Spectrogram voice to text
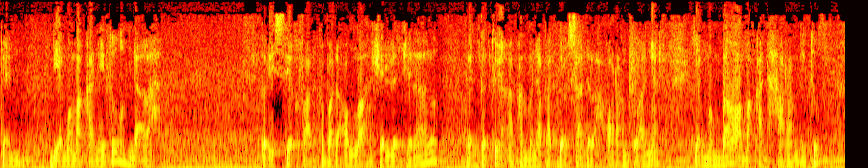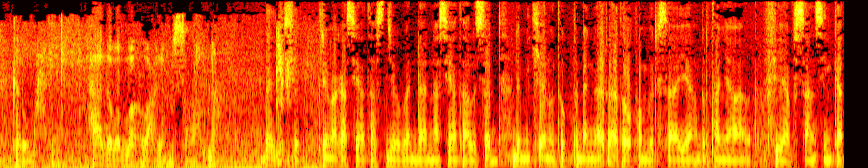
dan dia memakan itu hendaklah beristighfar kepada Allah Jalla Jalaluh dan tentu yang akan mendapat dosa adalah orang tuanya yang membawa makan haram itu ke rumahnya. Hada wallahu a'lam bissawab. Nah. Baik Ustaz, terima kasih atas jawaban dan nasihat Al Ustaz Demikian untuk pendengar atau pemirsa yang bertanya via pesan singkat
